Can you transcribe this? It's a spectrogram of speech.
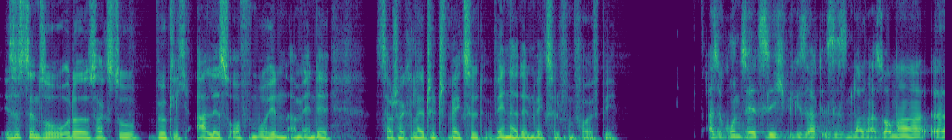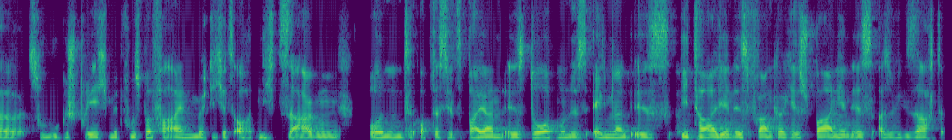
Ist es denn so oder sagst du wirklich alles offen, wohin am Ende Sascha Kalajdzic wechselt, wenn er denn wechselt vom VfB? Also grundsätzlich, wie gesagt, ist es ein langer Sommer. Äh, zu Gespräch mit Fußballvereinen möchte ich jetzt auch nichts sagen. Und ob das jetzt Bayern ist, Dortmund ist, England ist, Italien ist, Frankreich ist, Spanien ist, also wie gesagt,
